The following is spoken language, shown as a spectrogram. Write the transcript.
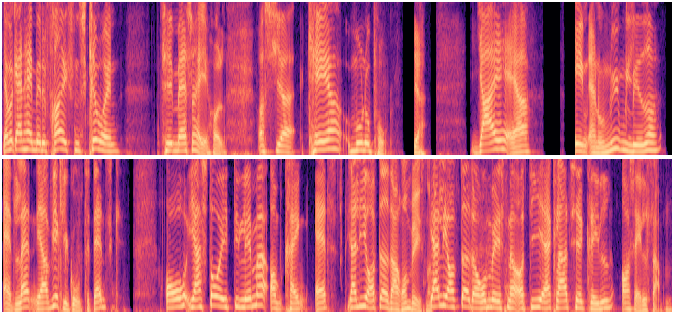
Jeg vil gerne have, at Mette Frederiksen skriver ind til masser af hold og siger, kære monopol. Ja. Jeg er en anonym leder af et land. Jeg er virkelig god til dansk. Og jeg står i et dilemma omkring, at Jeg har lige opdaget, at der er rumvæsener. jeg er lige opdaget, at der er rumvæsener, og de er klar til at grille os alle sammen.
